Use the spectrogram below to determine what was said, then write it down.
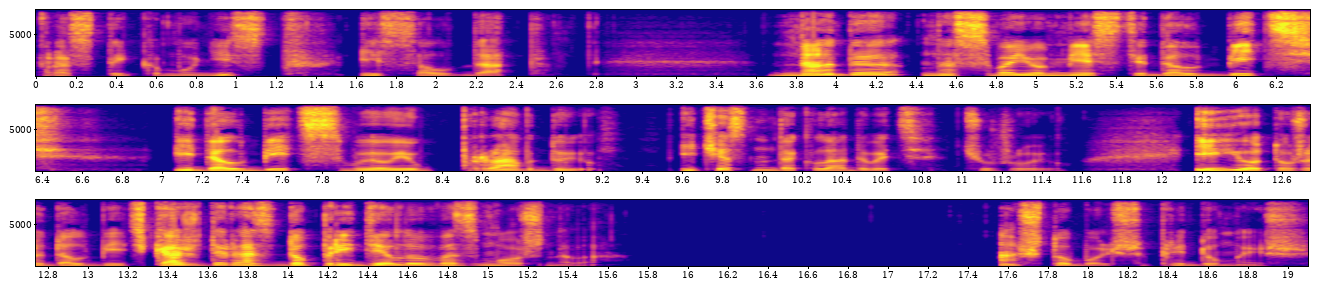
раз ты коммунист и солдат. Надо на своем месте долбить и долбить свою правду и честно докладывать чужую. Ее тоже долбить, каждый раз до предела возможного. А что больше придумаешь?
